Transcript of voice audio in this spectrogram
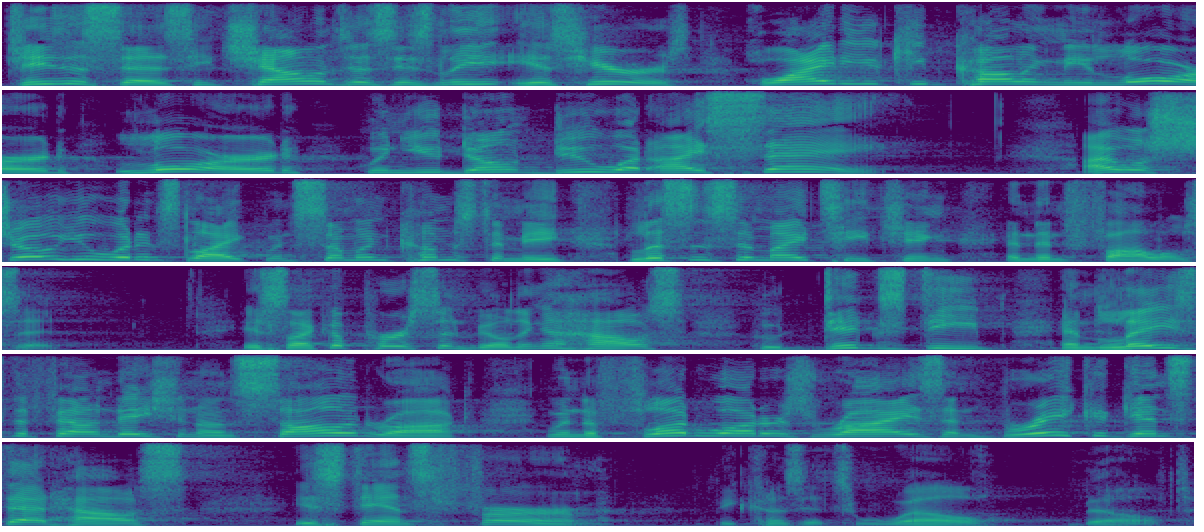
Jesus says, He challenges his, his hearers Why do you keep calling me Lord, Lord, when you don't do what I say? I will show you what it's like when someone comes to me, listens to my teaching, and then follows it. It's like a person building a house who digs deep and lays the foundation on solid rock. When the floodwaters rise and break against that house, it stands firm because it's well built.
